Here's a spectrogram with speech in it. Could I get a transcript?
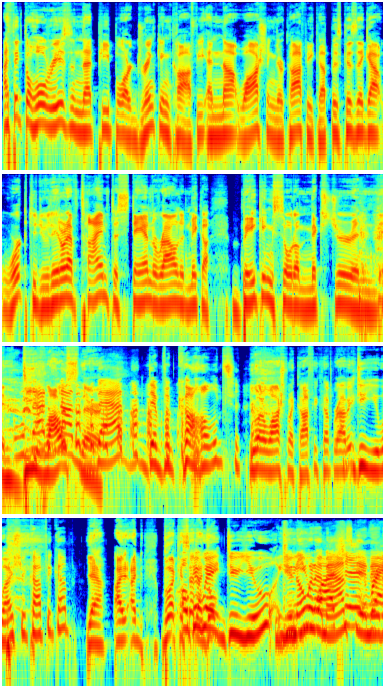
I think the whole reason that people are drinking coffee and not washing their coffee cup is because they got work to do. They don't have time to stand around and make a baking soda mixture and, and That's delouse not there. that difficult. You want to wash my coffee cup, Robbie? Do you wash your coffee cup? yeah, I. I but like I said, Okay, I wait. Don't, Do you? Do you know what I'm asking? It? Right,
